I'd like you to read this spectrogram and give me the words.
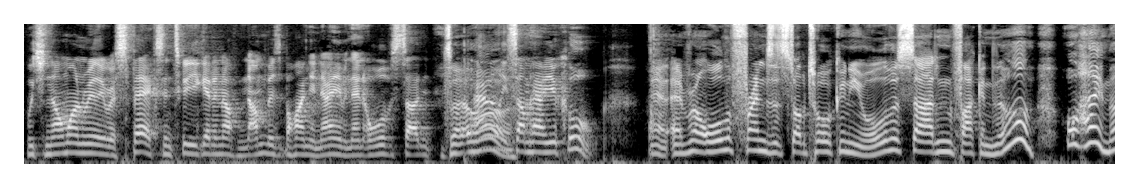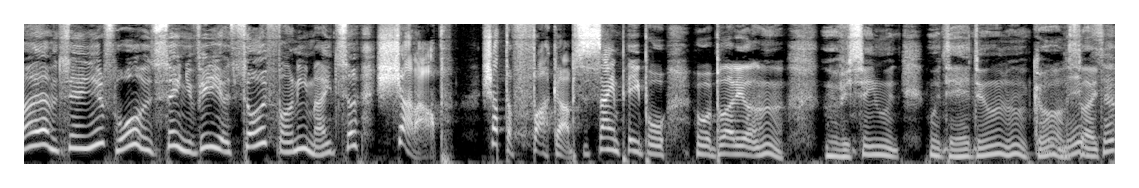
which no one really respects until you get enough numbers behind your name, and then all of a sudden, like, apparently oh. somehow you're cool. And everyone, all the friends that stopped talking to you, all of a sudden, fucking, oh, oh, hey, mate, I haven't seen you for. I've seen your video. So funny, mate. So shut up. Shut the fuck up. It's the same people who are bloody like, oh, have you seen what, what they're doing? Oh, God. It's It's like, so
